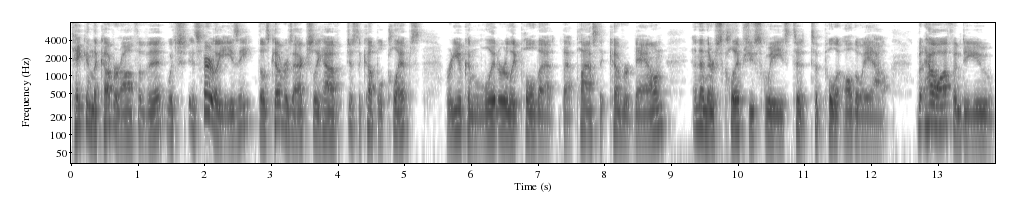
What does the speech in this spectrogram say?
taking the cover off of it, which is fairly easy. Those covers actually have just a couple clips where you can literally pull that, that plastic cover down. And then there's clips you squeeze to, to pull it all the way out. But how often do you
